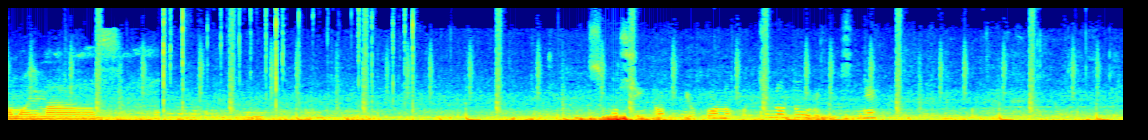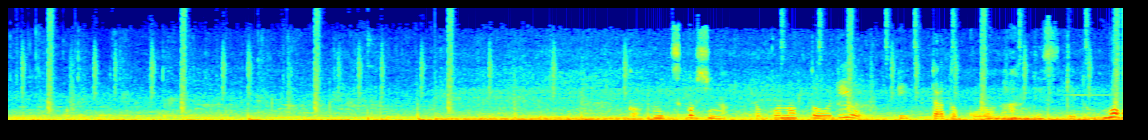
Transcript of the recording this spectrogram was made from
思います。市の横のこっちの道路ですね。三越の横の通りを行ったところなんですけども。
